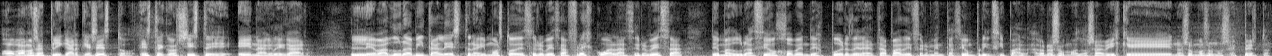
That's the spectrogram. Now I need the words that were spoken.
Os vamos a explicar qué es esto. Este consiste en agregar levadura vital extra y mosto de cerveza fresco a la cerveza de maduración joven después de la etapa de fermentación principal. A grosso modo, sabéis que no somos unos expertos.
